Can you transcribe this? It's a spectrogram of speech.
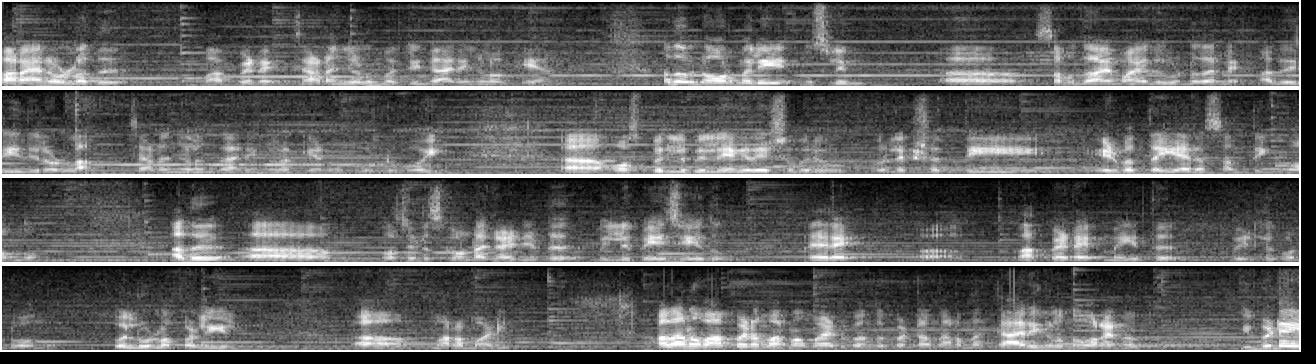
പറയാനുള്ളത് വാപ്പയുടെ ചടങ്ങുകളും മറ്റും കാര്യങ്ങളൊക്കെയാണ് അത് നോർമലി മുസ്ലിം സമുദായമായതുകൊണ്ട് തന്നെ അതേ രീതിയിലുള്ള ചടങ്ങുകളും കാര്യങ്ങളൊക്കെ മുമ്പോട്ട് പോയി. ഹോസ്പിറ്റൽ ബില്ല് ഏകദേശം ഒരു ഒരു ലക്ഷത്തി എഴുപത്തയ്യായിരം സംതിങ് വന്നു. അത് കുറച്ച് ഡിസ്കൗണ്ട് കഴിഞ്ഞിട്ട് ബില്ല് പേ ചെയ്തു. നേരെ വാപ്പയുടെ മെയ്ത്ത് വീട്ടിൽ കൊണ്ടുവന്നു. കൊല്ലുള്ള പള്ളിയിൽ മറമാടി. അതാണ് വാപ്പയുടെ മരണവുമായിട്ട് ബന്ധപ്പെട്ട നടന്ന കാര്യങ്ങളെന്ന് പറയുന്നത്. ഇവിടെ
